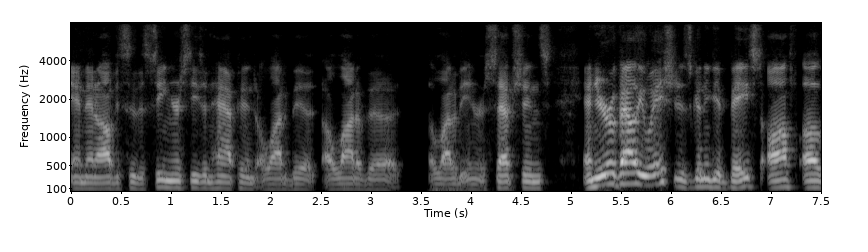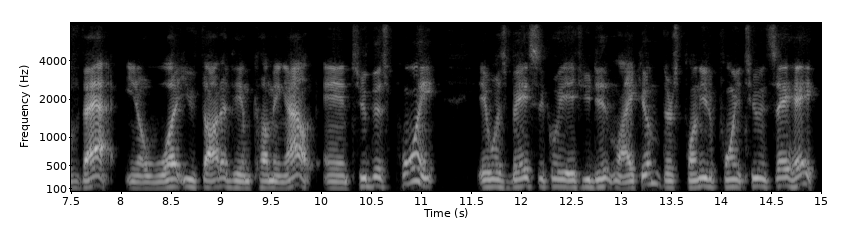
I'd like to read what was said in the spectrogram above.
and then obviously the senior season happened. A lot of the a lot of the a lot of the interceptions. And your evaluation is going to get based off of that, you know, what you thought of him coming out. And to this point, it was basically if you didn't like him, there's plenty to point to and say, hey,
